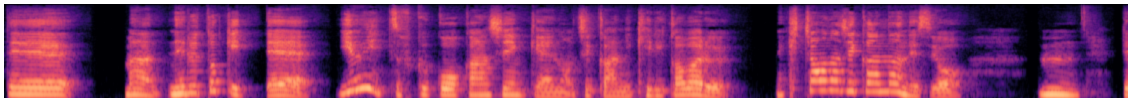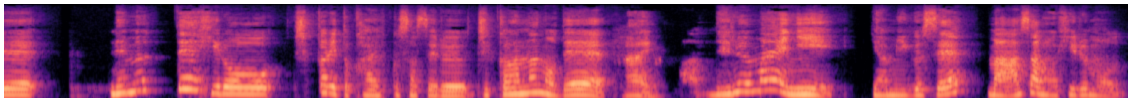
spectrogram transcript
で、まあ、寝るときって、唯一副交感神経の時間に切り替わる、貴重な時間なんですよ。うん。で、眠って疲労をしっかりと回復させる時間なので、はい。まあ寝る前に闇癖まあ朝も昼も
